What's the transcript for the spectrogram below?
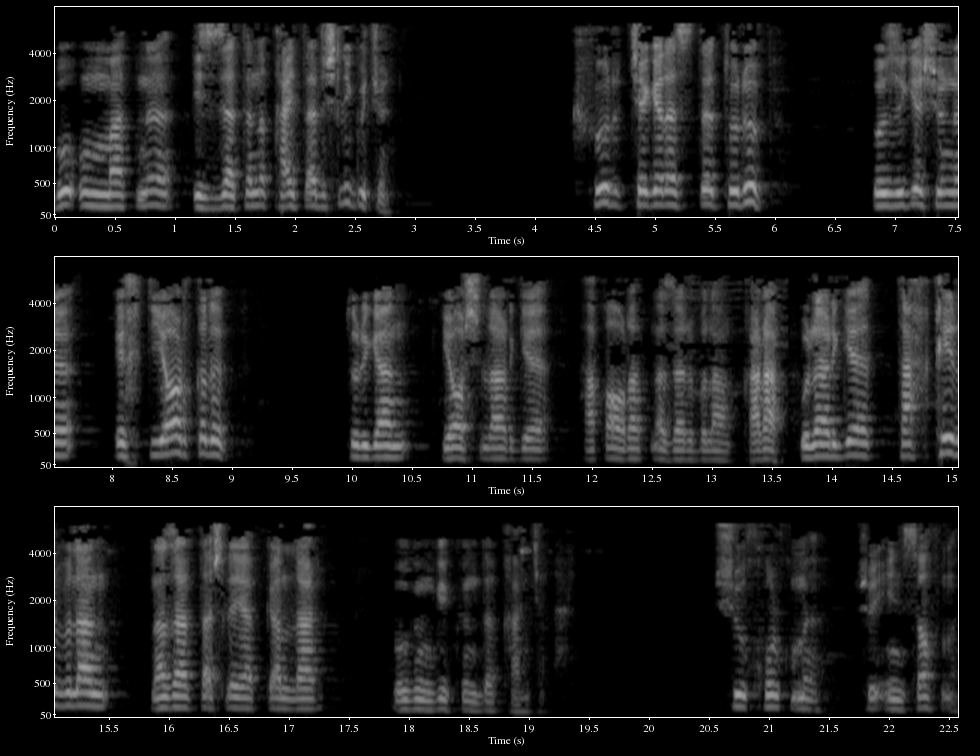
bu ummatni izzatini qaytarishlik uchun kufr chegarasida turib o'ziga shuni ixtiyor qilib turgan yoshlarga haqorat nazari bilan qarab ularga tahqir bilan nazar tashlayotganlar bugungi kunda qanchalar? Shu xulqmi shu insofmi?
